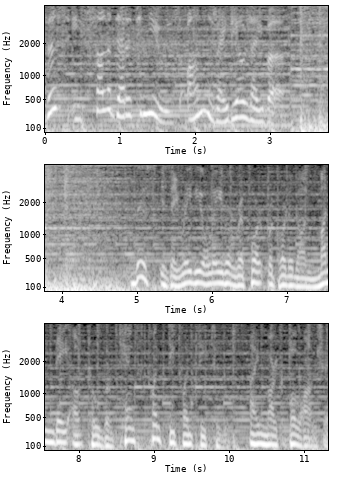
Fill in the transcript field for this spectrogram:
This is Solidarity News on Radio Labour. This is a Radio Labour report recorded on Monday, October 10th, 2022. I'm Mark Boulanger.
